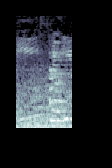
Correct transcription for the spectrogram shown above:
E. No, E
